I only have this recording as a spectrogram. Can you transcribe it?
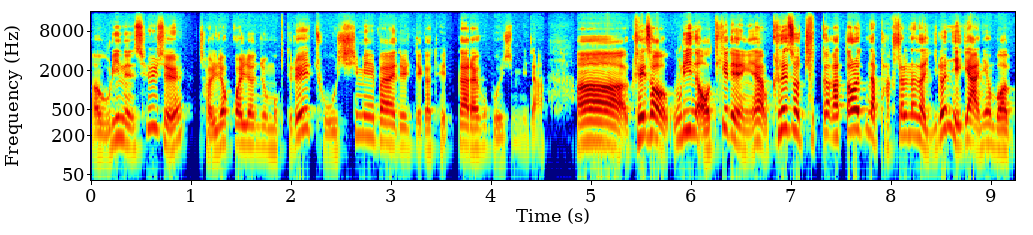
어, 우리는 슬슬 전력 관련 종목들을 조심해 봐야 될 때가 됐다라고 보여집니다. 아, 그래서 우리는 어떻게 되느냐? 그래서 주가가 떨어진다, 박살난다 이런 얘기 아니에요. 뭐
